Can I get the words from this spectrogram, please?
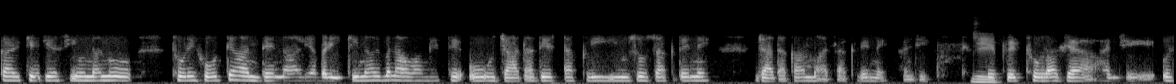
ਕਰਕੇ ਜੇ ਅਸੀਂ ਉਹਨਾਂ ਨੂੰ ਥੋੜੇ ਹੋਰ ਧਿਆਨ ਦੇ ਨਾਲ ਜਾਂ ਬਰੀਕੀ ਨਾਲ ਬਣਾਵਾਂਗੇ ਤੇ ਉਹ ਜ਼ਿਆਦਾ ਦੇਰ ਤੱਕ ਵੀ ਯੂਜ਼ ਹੋ ਸਕਦੇ ਨੇ ਜ਼ਿਆਦਾ ਕੰਮ ਆ ਸਕਦੇ ਨੇ ਹਾਂਜੀ। ਤੇ ਫਿਰ ਥੋੜਾ ਜਿਹਾ ਹਾਂਜੀ ਉਸ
